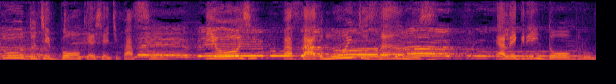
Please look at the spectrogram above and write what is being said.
tudo de bom que a gente passou. E hoje, passado muitos anos, é alegria em dobro,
